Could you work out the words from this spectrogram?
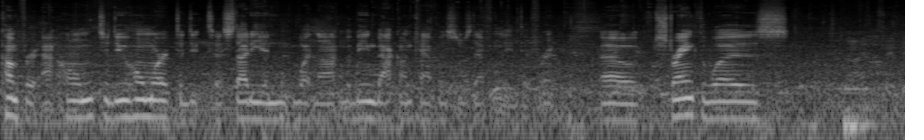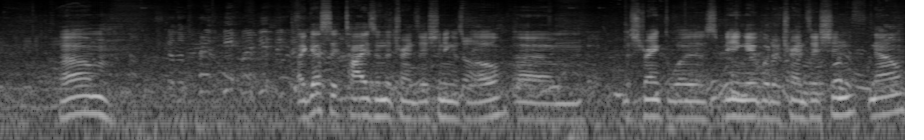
comfort at home to do homework, to do, to study and whatnot. But being back on campus was definitely different. Uh, strength was, um, I guess it ties into transitioning as well. Um, the strength was being able to transition now.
